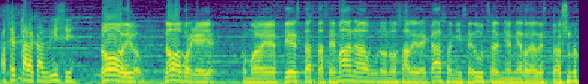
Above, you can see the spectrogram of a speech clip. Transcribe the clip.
Acepta la calvicie. no, digo, no, porque como es fiesta esta semana, uno no sale de casa, ni se ducha, ni a mierda de estas, ¿no?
